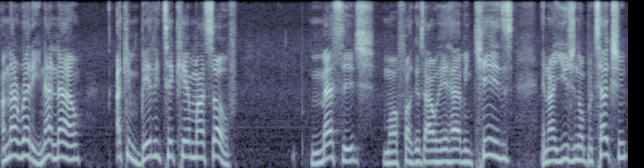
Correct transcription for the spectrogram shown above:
I'm not ready. Not now. I can barely take care of myself. Message, motherfuckers out here having kids and not using no protection.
